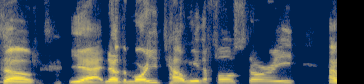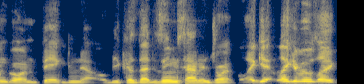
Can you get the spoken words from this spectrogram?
so yeah, no. The more you tell me the full story, I'm going big no because that doesn't even sound enjoyable. Like, it, like if it was like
